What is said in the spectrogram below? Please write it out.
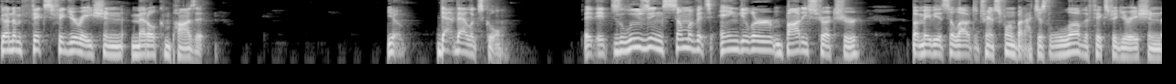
Gundam fixed figuration metal composite. You know that that looks cool. It, it's losing some of its angular body structure, but maybe it's allowed to transform. But I just love the fixed figuration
